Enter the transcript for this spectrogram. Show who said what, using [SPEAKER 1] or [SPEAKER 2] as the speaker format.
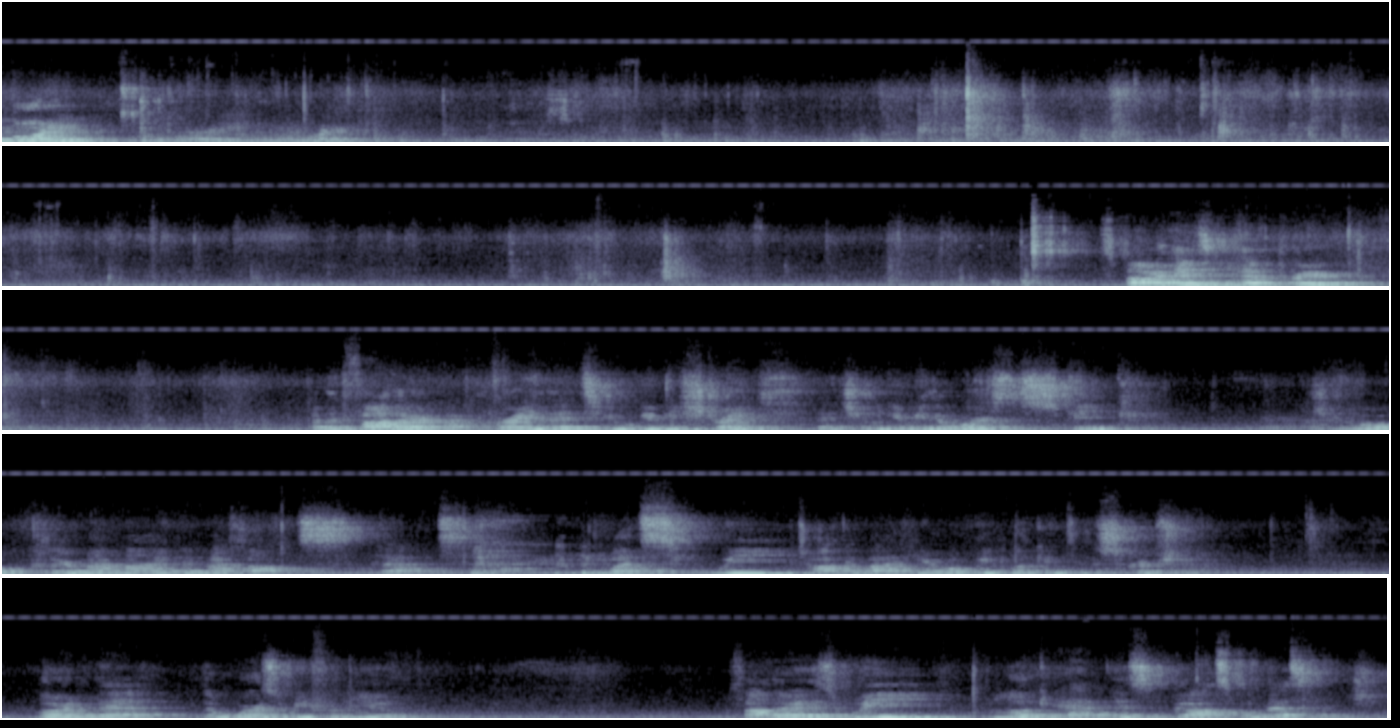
[SPEAKER 1] Good morning.
[SPEAKER 2] Good morning.
[SPEAKER 1] Let's bow our heads and have prayer. Heavenly Father, I pray that you will give me strength, that you will give me the words to speak, that you will clear my mind and my thoughts, that what we talk about here, what we look into the Scripture, Lord, that the words will be from you. Father, as we look at this gospel message,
